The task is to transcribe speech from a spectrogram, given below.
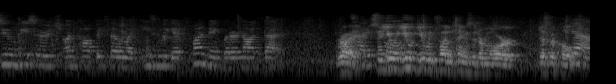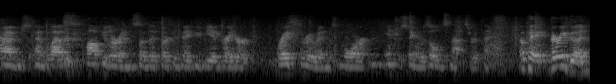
do research on topics that will like easily get funding but are not that Right, so you, you, you would fund things that are more difficult Yeah. and, and less popular and so that there could maybe be a greater breakthrough and more interesting results and that sort of thing. Okay, very good.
